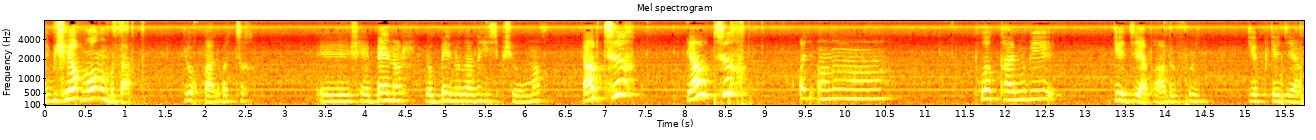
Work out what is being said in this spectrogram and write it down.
Din bir şey yok mu oğlum burada? Yok galiba çık. Ee, şey banner. Yok bannerlardan hiçbir şey olmaz. Ya çık. Ya çık. Ay ana. Plot time'ı bir gece yap abi. Full yap gece yap.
